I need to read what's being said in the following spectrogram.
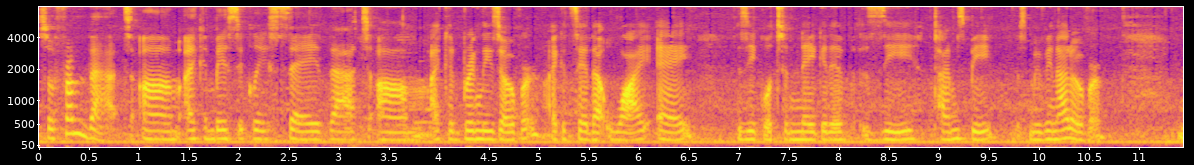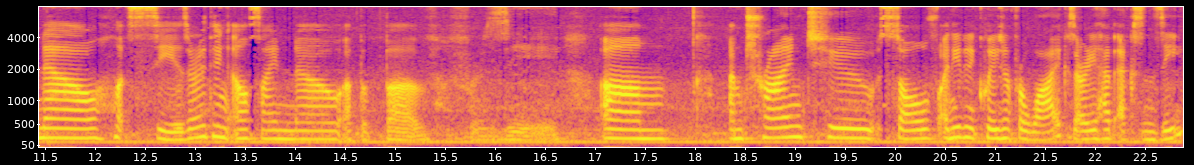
so from that, um, I can basically say that um, I could bring these over. I could say that YA is equal to negative Z times B, just moving that over. Now, let's see, is there anything else I know up above for Z? Um, I'm trying to solve, I need an equation for Y because I already have X and Z.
